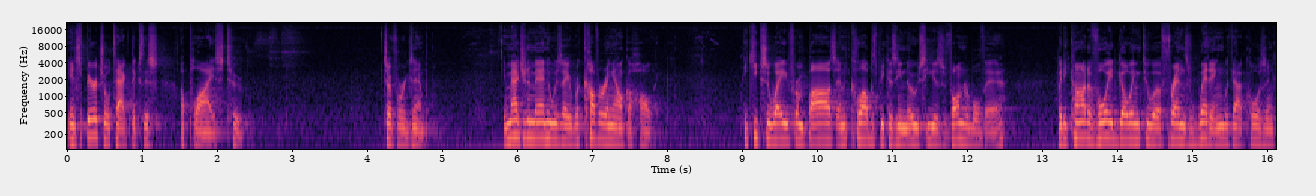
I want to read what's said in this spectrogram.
In spiritual tactics, this applies too. So, for example, imagine a man who is a recovering alcoholic. He keeps away from bars and clubs because he knows he is vulnerable there, but he can't avoid going to a friend's wedding without causing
